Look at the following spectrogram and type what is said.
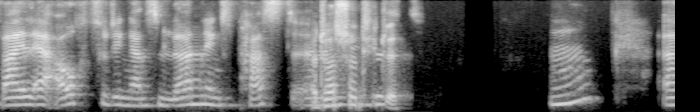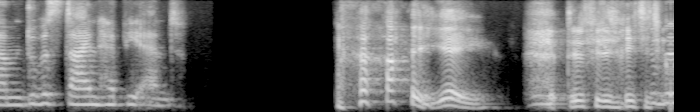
weil er auch zu den ganzen Learnings passt. Ähm, du hast schon einen Titel. Hm? Ähm, du bist dein Happy End. Yay. Den finde ich richtig bist,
